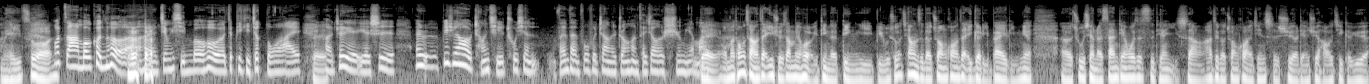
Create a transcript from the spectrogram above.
没错，我早没困好啊，精神不好，这脾气就大。对，啊，这个也是，哎，必须要长期出现。反反复复这样的状况才叫做失眠嘛？对，我们通常在医学上面会有一定的定义，比如说这样子的状况，在一个礼拜里面，呃，出现了三天或是四天以上，啊，这个状况已经持续了连续好几个月，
